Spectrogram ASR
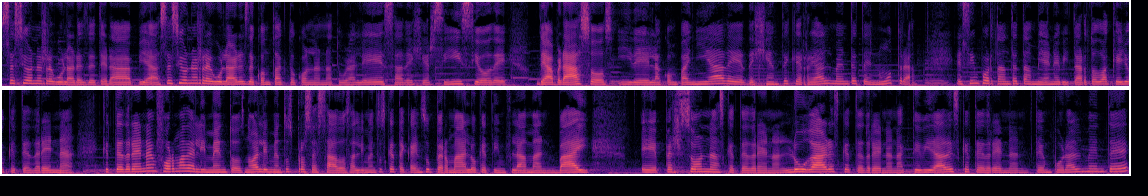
sesiones regulares de terapia, sesiones regulares de contacto con la naturaleza, de ejercicio, de, abrazos y de la compañía de, de, gente que realmente te nutra. Es importante también evitar todo aquello que te drena, que te drena en forma de alimentos, ¿no? Alimentos procesados, alimentos que te caen súper mal o que te inflaman. Bye. Eh, personas que te drenan, lugares que te drenan, actividades que te drenan temporalmente,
